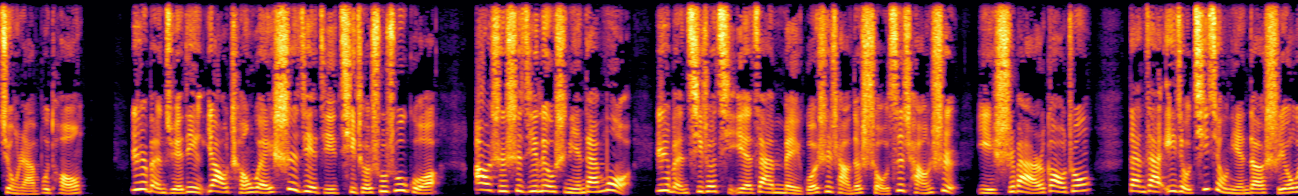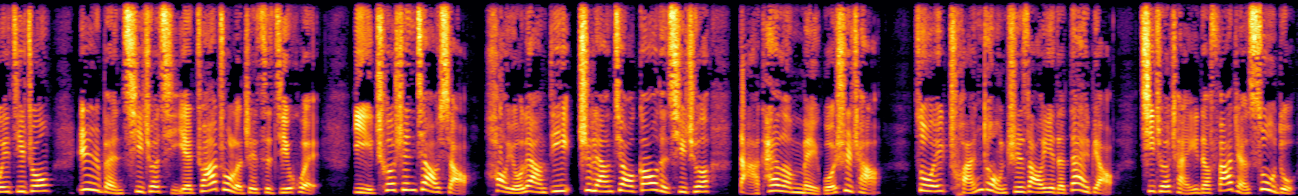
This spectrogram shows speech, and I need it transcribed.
迥然不同。日本决定要成为世界级汽车输出国。二十世纪六十年代末，日本汽车企业在美国市场的首次尝试以失败而告终。但在一九七九年的石油危机中，日本汽车企业抓住了这次机会，以车身较小、耗油量低、质量较高的汽车打开了美国市场。作为传统制造业的代表，汽车产业的发展速度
